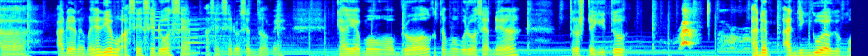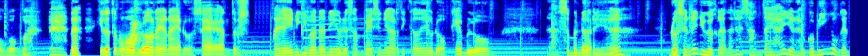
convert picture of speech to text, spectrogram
uh, ada yang namanya dia mau ACC dosen. ACC dosen tuh apa ya kayak mau ngobrol ketemu sama dosennya. Terus udah gitu ada anjing gua gonggong gua. Nah kita tuh mau ngobrol nanya-nanya dosen. Terus nanya ini gimana nih? Udah sampai sini artikelnya? Udah oke okay belum? Nah sebenarnya dosennya juga kelihatannya santai aja lah. Gue bingung kan.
